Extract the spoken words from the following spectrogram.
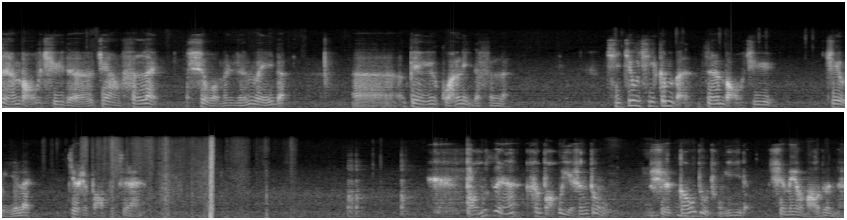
自然保护区的这样分类，是我们人为的，呃，便于管理的分类。其究其根本，自然保护区只有一类，就是保护自然。保护自然和保护野生动物是高度统一的，是没有矛盾的。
